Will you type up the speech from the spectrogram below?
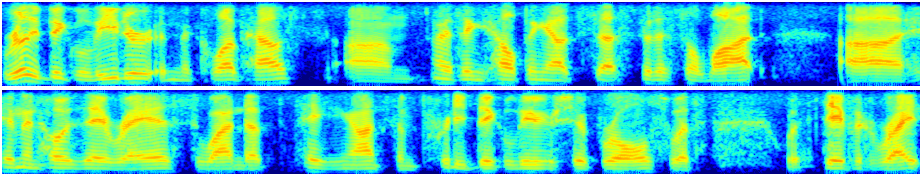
really big leader in the clubhouse. Um, I think helping out Cespedes a lot. Uh, him and Jose Reyes wound up taking on some pretty big leadership roles with with David Wright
